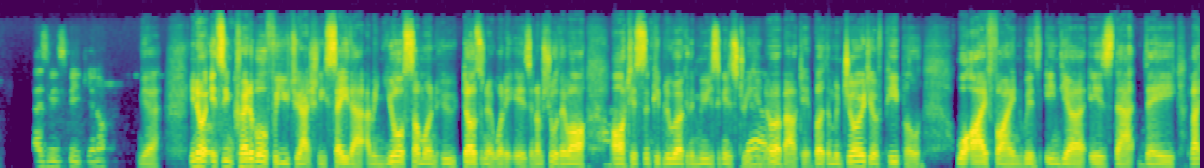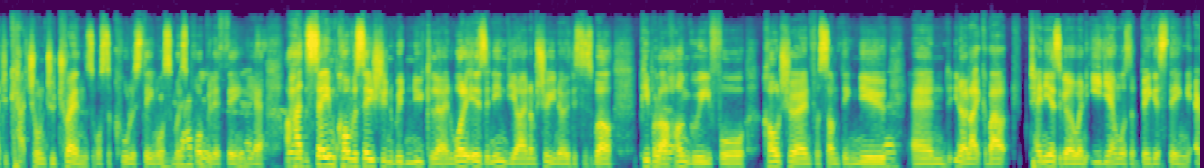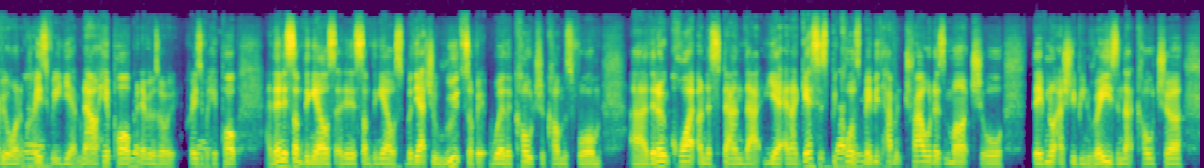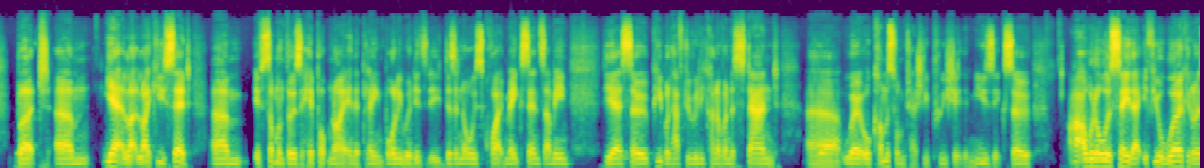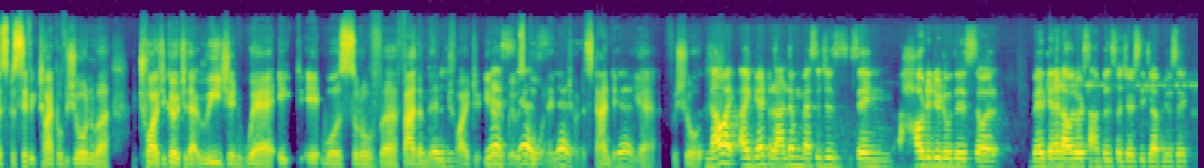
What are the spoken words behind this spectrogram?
as we speak. You know. Yeah. You know, it's incredible for you to actually say that. I mean, you're someone who does know what it is. And I'm sure there are artists and people who work in the music industry Yeah. who know about it. But the majority of people, what I find with India is that they like to catch on to trends. What's the coolest thing? What's the most popular thing? Yes, Yeah. I had the same conversation with nuclear and what it is in India. And I'm sure you know this as well. People are hungry for culture and for something new. Yeah. And, you know, like about 10 years ago when EDM was the biggest thing, everyone went Yeah. crazy for EDM. Now hip hop and everyone's going crazy Yeah. for hip hop. And then it's something else, and then it's something else. But the actual roots of it, where the culture comes from, uh, they don't quite understand that yet. And I guess it's because Exactly. maybe they haven't traveled as much or they've not actually been raised in that culture. But um, yeah, like, like you said, um, if someone throws a hip hop night and they're playing Bollywood, it doesn't always quite make sense. I mean, yeah, so people have to really kind of understand uh, Yeah. where it all comes from to actually appreciate the music. So I would always say that if you're working on a specific type of genre, try to go to that region where it, it was sort of uh, fathomed and try to, you know, where it was yes, born and yes, to understand it. yes. Yeah, for sure. now I, I get random messages saying how did you do this or where can i download samples for jersey club music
